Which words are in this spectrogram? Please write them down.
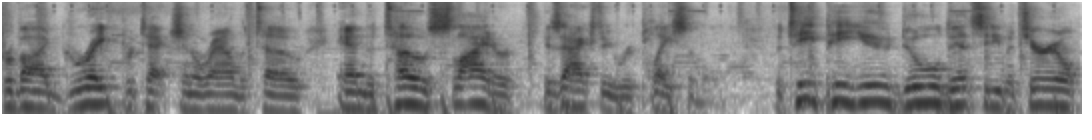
provide great protection around the toe, and the toe slider is actually replaceable. The TPU dual density material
